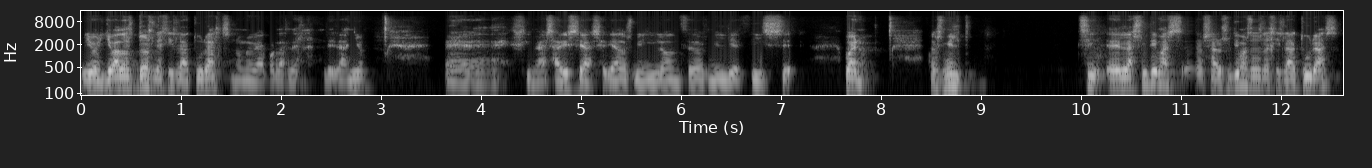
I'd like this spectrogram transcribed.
lleva dos, dos, legislaturas, no me voy a acordar del año, eh, si me va a salir, sería 2011, 2016. Bueno, 2000, sí, las últimas, o sea, las últimas dos legislaturas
